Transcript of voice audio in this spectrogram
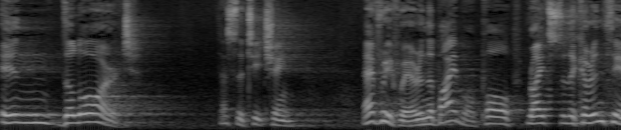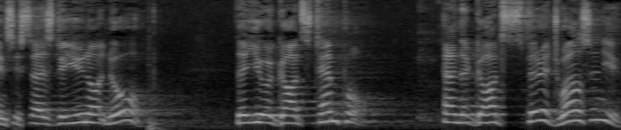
in the Lord. That's the teaching everywhere in the Bible. Paul writes to the Corinthians, he says, Do you not know that you are God's temple and that God's Spirit dwells in you?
